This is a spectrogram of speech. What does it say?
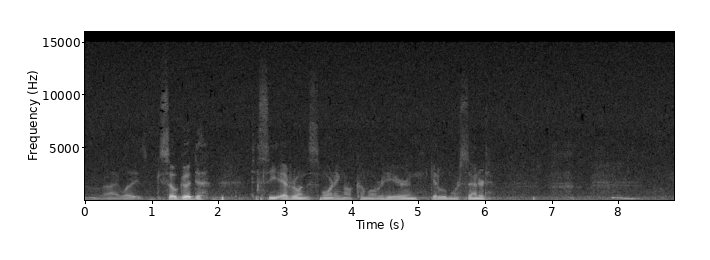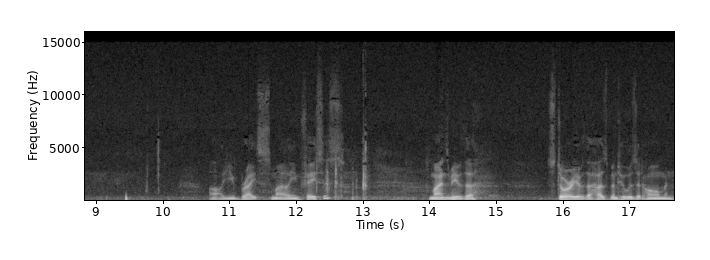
All right. Well, so good to to see everyone this morning. I'll come over here and get a little more centered. All you bright, smiling faces. Reminds me of the story of the husband who was at home and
